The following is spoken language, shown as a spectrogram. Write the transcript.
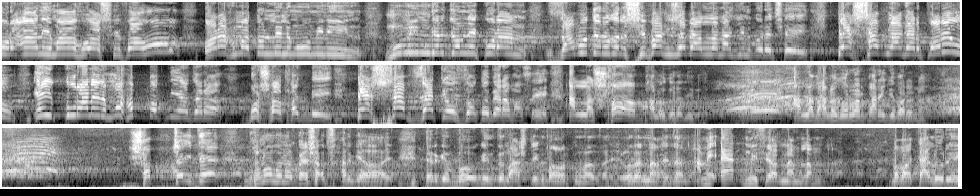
কোরআনি মা হুয়া মুমিনিন। মুমিনদের শিফা হিসাবে আল্লাহ নাজিল করেছে। পেশাব লাগার পরেও এই নিয়ে যারা বসা থাকবে, পেশাব জাতীয় যত আল্লাহ সব ভালো করে দিবে। আল্লাহ ভালো করবার পারে কি পারে না? সবচাইতে ঘন ঘন পেশাব সারকে হয়। এরকে বউ কিন্তু লাস্টিং পাওয়ার কমা যায়। বোঝেন না ভাইজান? আমি এক নিচে আর নামলাম না। বাবা কালু রে,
